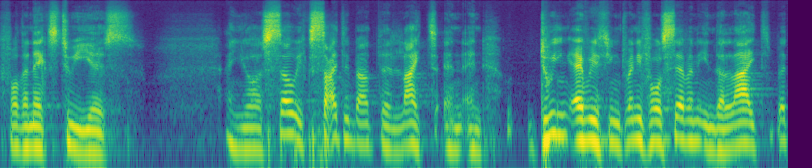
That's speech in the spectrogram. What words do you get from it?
for the next two years, and you are so excited about the light and, and doing everything 24 7 in the light, but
